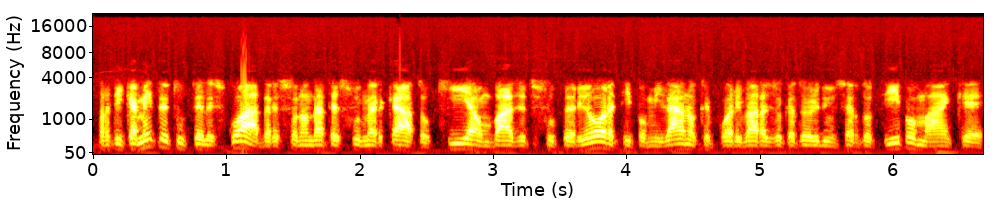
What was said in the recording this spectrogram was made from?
praticamente tutte le squadre sono andate sul mercato. Chi ha un budget superiore, tipo Milano, che può arrivare a giocatori di un certo tipo, ma anche,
